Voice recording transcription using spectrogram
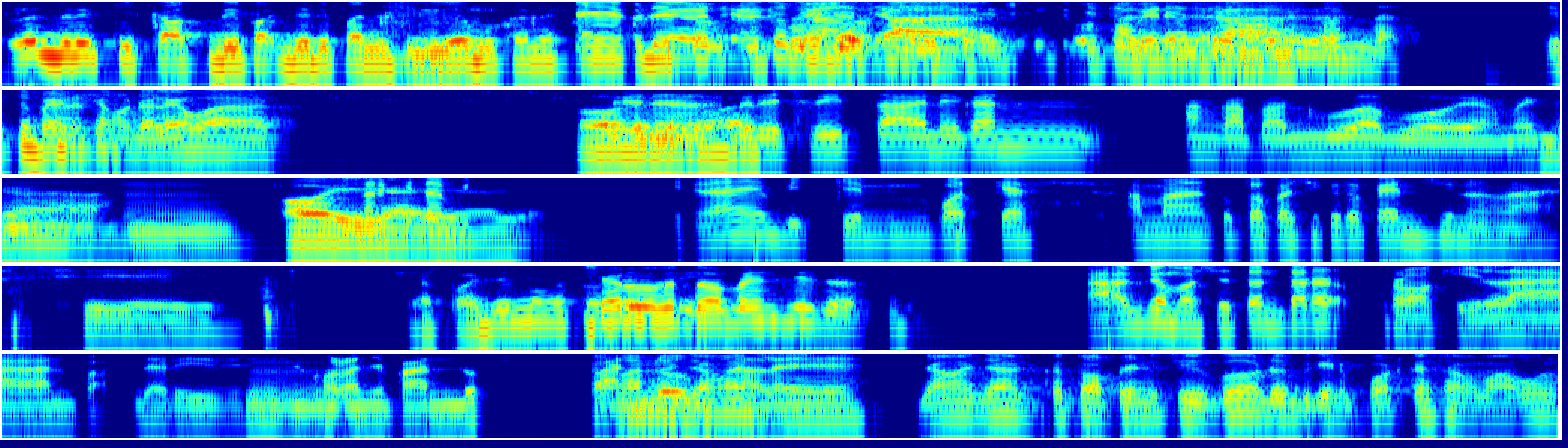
Lo dari kick out di, jadi panitia bukannya? Eh udah Itu- udah, itu beda, Itu beda, nonton dah. Itu pensi yang udah lewat. Oh, iya. beda, iya. beda cerita ini kan angkatan gua, Bo, yang megang. Hmm. Oh iya, kita iya, iya. Bikin aja bikin podcast sama ketua pensi ketua pensi nah masih. Siapa aja mau ketua Siapa pensi? ketua pensi tuh? Agak maksudnya ntar perwakilan Pak dari Hmm. sekolahnya Pandu. Jangan, Pandu jangan. misalnya. Jangan jangan ketua pensi gue udah bikin podcast sama Maul.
